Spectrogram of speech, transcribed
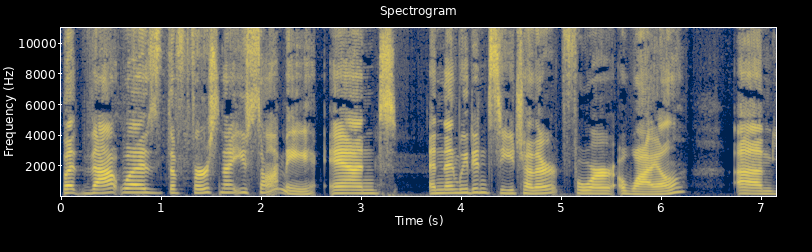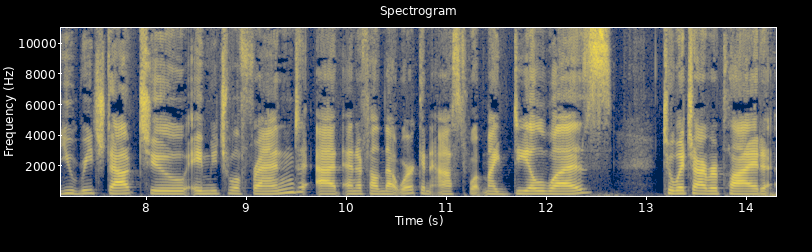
But that was the first night you saw me, and and then we didn't see each other for a while. Um, you reached out to a mutual friend at NFL Network and asked what my deal was. To which I replied,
